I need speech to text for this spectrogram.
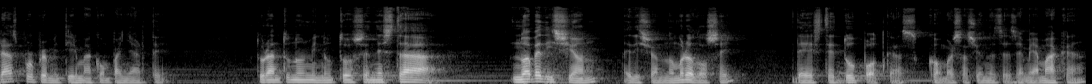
Gracias por permitirme acompañarte durante unos minutos en esta nueva edición, edición número 12 de este Tu Podcast, Conversaciones desde mi hamaca,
